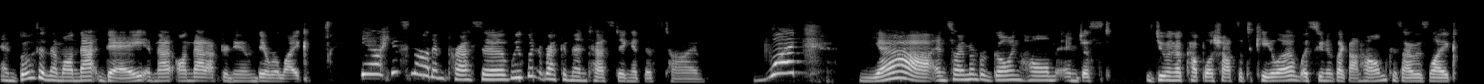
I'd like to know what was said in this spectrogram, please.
And both of them on that day and that on that afternoon, they were like, yeah, he's not impressive. We wouldn't recommend testing at this time. What? Yeah. And so I remember going home and just doing a couple of shots of tequila as soon as I got home because I was like,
